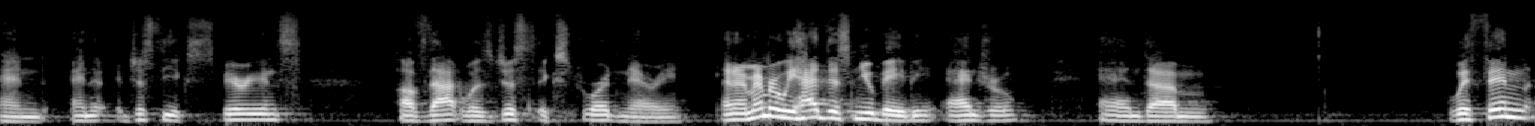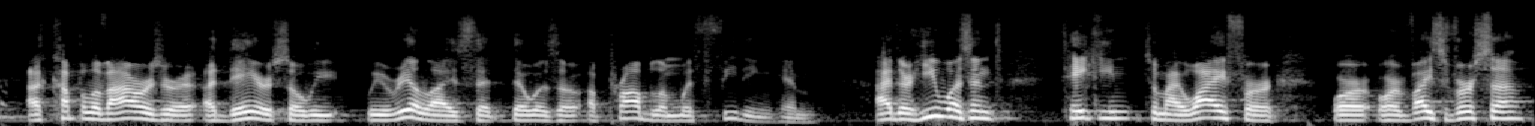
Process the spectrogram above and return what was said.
And, and it, just the experience of that was just extraordinary. And I remember we had this new baby, Andrew, and um, within a couple of hours or a day or so, we, we realized that there was a, a problem with feeding him. Either he wasn't taking to my wife or, or, or vice versa.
